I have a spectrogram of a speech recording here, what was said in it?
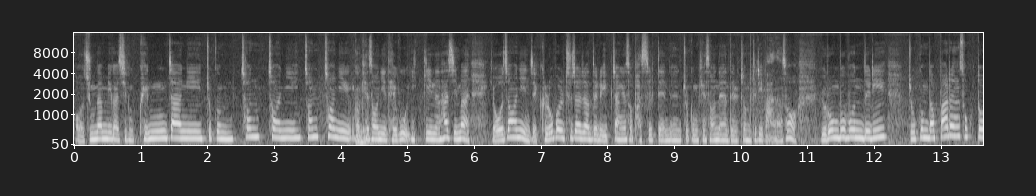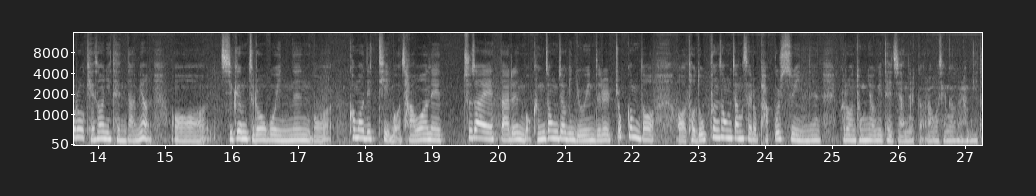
어, 중남미가 지금 굉장히 조금 천천히 천천히 그러니까 개선이 되고 있기는 하지만 여전히 이제 글로벌 투자자들의 입장에서 봤을 때는 조금 개선해야 될 점들이 많아서 이런 부분들이 조금 더 빠른 속도로 개선이 된다면 어, 지금 들어오고 있는 뭐 커머디티 뭐 자원의 투자에 따른 뭐 긍정적인 요인들을 조금 더, 어, 더 높은 성장세로 바꿀 수 있는 그런 동력이 되지 않을까라고 생각을 합니다.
